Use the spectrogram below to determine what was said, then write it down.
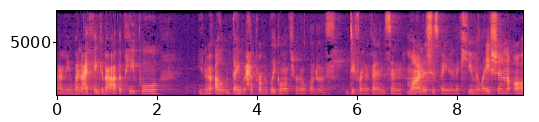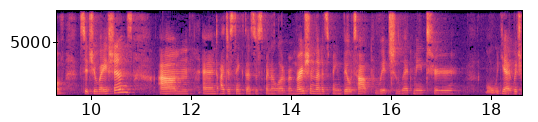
I mean, when I think about other people, you know, I'll, they have probably gone through a lot of different events, and mine has just been an accumulation of situations. Um, and I just think there's just been a lot of emotion that has been built up, which led me to, well, yeah, which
